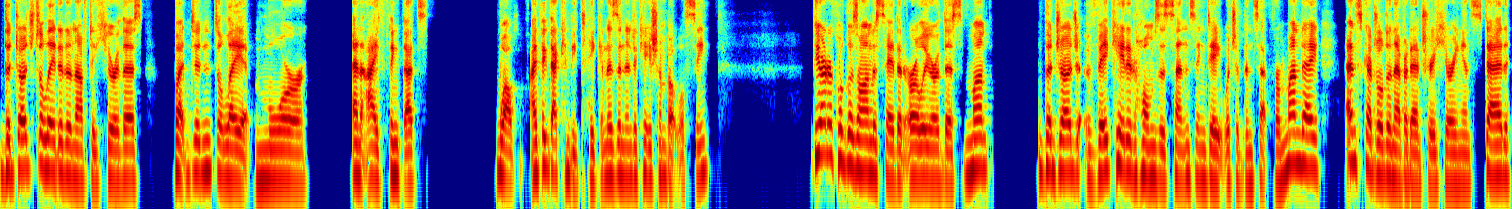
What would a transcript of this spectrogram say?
the judge delayed it enough to hear this, but didn't delay it more. And I think that's, well, I think that can be taken as an indication, but we'll see. The article goes on to say that earlier this month, the judge vacated Holmes's sentencing date, which had been set for Monday, and scheduled an evidentiary hearing instead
